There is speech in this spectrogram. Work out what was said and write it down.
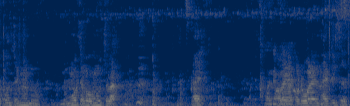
कोणतं मोठ्या बघून उचला. काय? मला एका डोळ्यात नाही दिसत.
